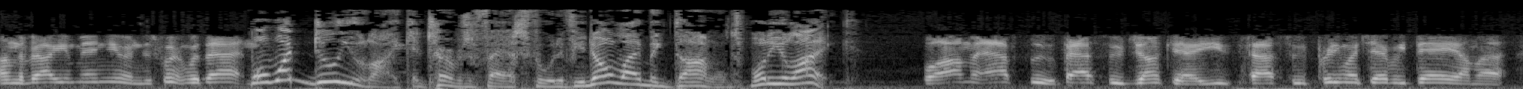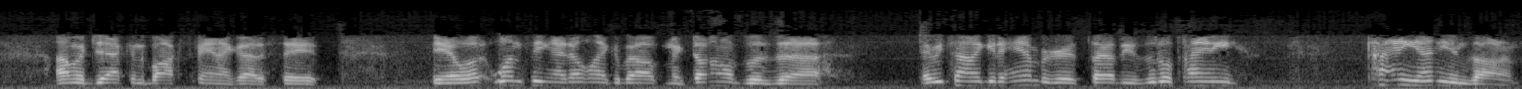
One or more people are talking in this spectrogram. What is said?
on the value menu, and just went with that. Well, what do you like in terms of fast food? If you don't like McDonald's, what do you like? Well, I'm an absolute fast food junkie. I eat fast food pretty much every day. I'm a I'm a Jack in the Box fan. I got to say it. You know, what- one thing I don't like about McDonald's was uh, every time I get a hamburger, it's got these little tiny tiny onions on them.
